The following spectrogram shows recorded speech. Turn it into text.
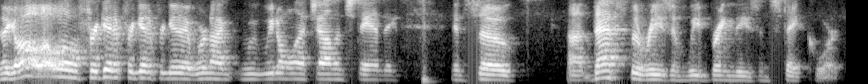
They go, oh, oh, oh, forget it, forget it, forget it. We're not, we, we don't want challenge standing. And so uh, that's the reason we bring these in state court.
